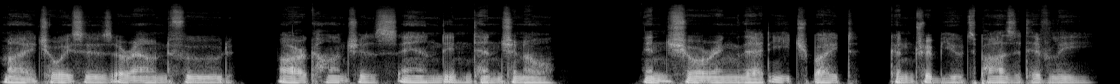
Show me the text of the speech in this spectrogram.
My choices around food are conscious and intentional, ensuring that each bite contributes positively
